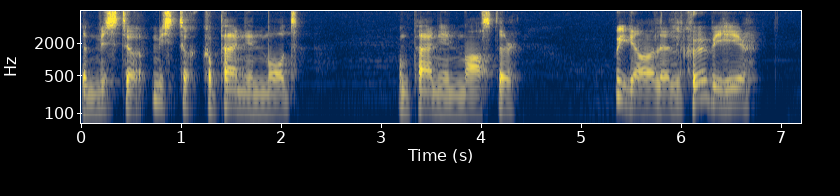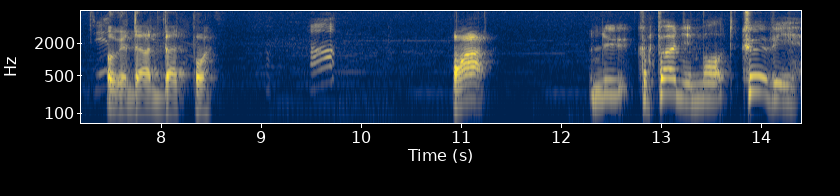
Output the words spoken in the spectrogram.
The Mr. Mr. Companion mod companion master. We got a little Kirby here. Look at that bad boy. What? New companion mod Kirby,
